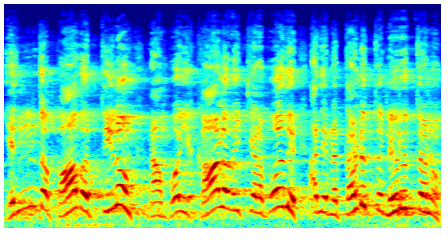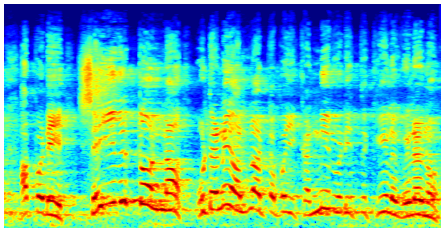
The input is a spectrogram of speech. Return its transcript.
எந்த பாவத்திலும் நாம் போய் கால வைக்கிற போது அது என்னை தடுத்து நிறுத்தணும். அப்படி செய்துட்டோம்னா உடனே அல்லாட்ட போய் கண்ணீர் வெடித்து கீழே விழணும்.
